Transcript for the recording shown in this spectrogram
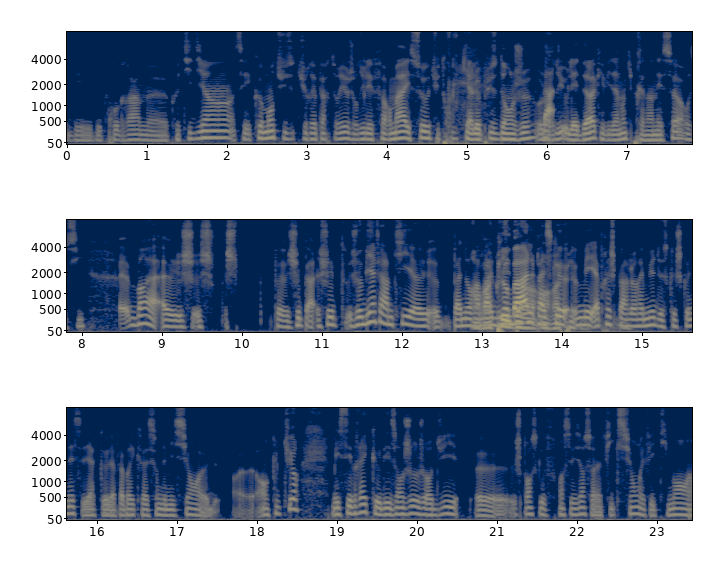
des, des programmes euh, quotidiens. C'est comment tu, tu répertories aujourd'hui les formats et ceux où tu trouves qu'il y a le plus d'enjeux Bah aujourd'hui, ou les docs évidemment qui prennent un essor aussi? Euh, bon, euh, je, je- je peux- je, par- je- je veux bien faire un petit euh, panorama rapide, global hein, parce que rapide. mais après je parlerai mieux de ce que je connais c'est-à-dire que la fabrication d'émissions euh, euh, en culture mais c'est vrai que les enjeux aujourd'hui je pense que France Télévisions sur la fiction effectivement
